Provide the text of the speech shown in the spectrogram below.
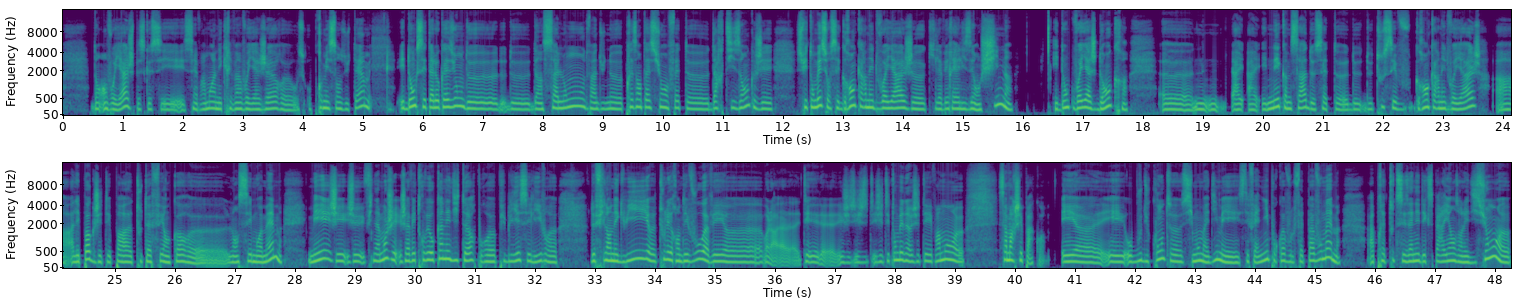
en voyage, parce que c'est vraiment un écrivain voyageur euh, au, premier sens du terme. Et donc, c'est à l'occasion d'un de, d'un salon, d'une présentation en fait euh, d'artisans que j'ai suis tombée sur ces grands carnets de voyage euh, qu'il avait réalisés en Chine. Et donc, Voyage d'encre euh, est né comme ça de, tous ces grands carnets de voyage. À, l'époque, j'étais pas tout à fait encore euh, lancée moi-même, mais j'ai, finalement, j'avais trouvé aucun éditeur pour euh, publier ces livres. De fil en aiguille, tous les rendez-vous avaient, voilà, j'étais tombée, j'étais vraiment, ça marchait pas quoi. Euh, et, au bout du compte, euh, Simon m'a dit Mais Stéphanie, pourquoi vous ne le faites pas vous-même? Après toutes ces années d'expérience dans l'édition, euh,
